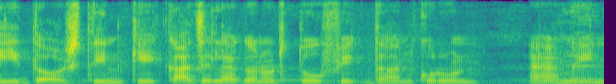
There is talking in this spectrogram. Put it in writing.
এই দশ দিনকে কাজে লাগানোর তৌফিক দান করুন। আমিন।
